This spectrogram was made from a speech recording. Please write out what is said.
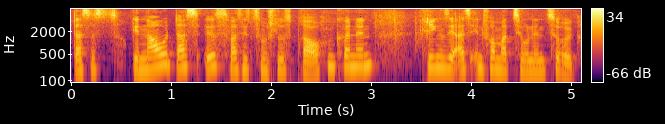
dass es genau das ist, was sie zum Schluss brauchen können, kriegen sie als Informationen zurück.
